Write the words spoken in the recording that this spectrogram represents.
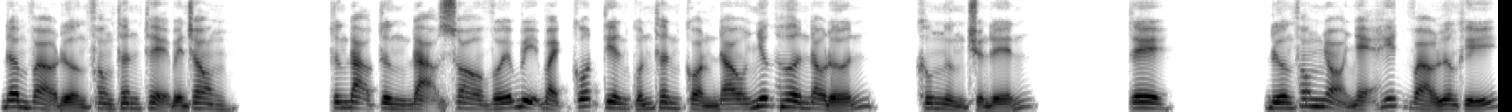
đâm vào đường phong thân thể bên trong. Từng đạo từng đạo so với bị bạch cốt tiên quấn thân còn đau nhức hơn đau đớn, không ngừng chuyển đến. T. Đường phong nhỏ nhẹ hít vào lương khí.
